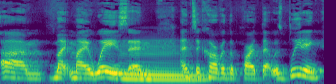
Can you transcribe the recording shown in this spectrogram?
um, my, my waist and, and to cover the part that was bleeding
